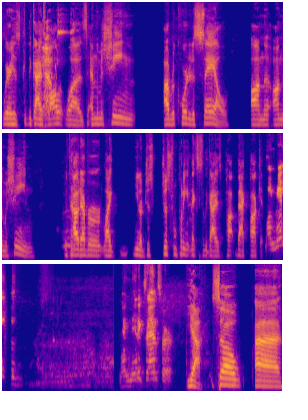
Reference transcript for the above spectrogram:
where his the guy's yeah. wallet was, and the machine uh, recorded a sale on the on the machine without mm. ever like you know just just from putting it next to the guy's po- back pocket. Magnetic, magnetic transfer. Yeah. So uh,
